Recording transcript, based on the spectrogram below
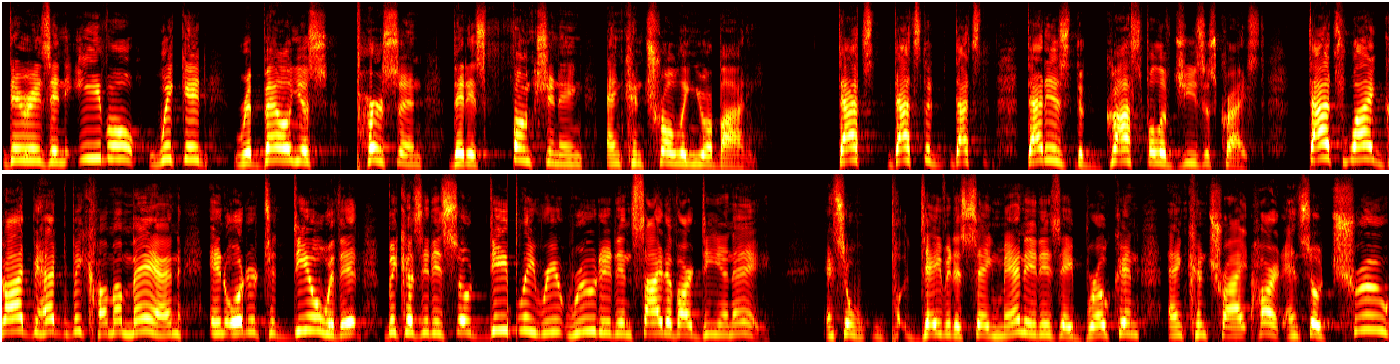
There is an evil, wicked, rebellious person that is functioning and controlling your body. That's, that's the, that's, that is the gospel of Jesus Christ. That's why God had to become a man in order to deal with it because it is so deeply rooted inside of our DNA. And so David is saying, man, it is a broken and contrite heart. And so true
